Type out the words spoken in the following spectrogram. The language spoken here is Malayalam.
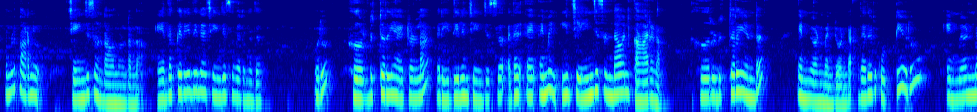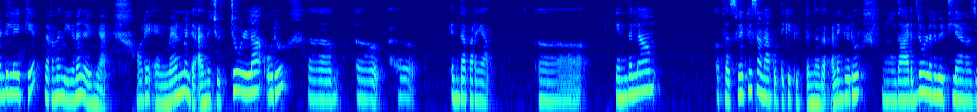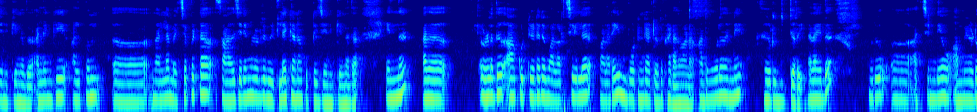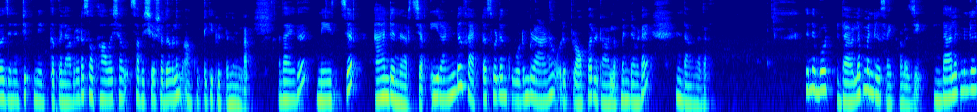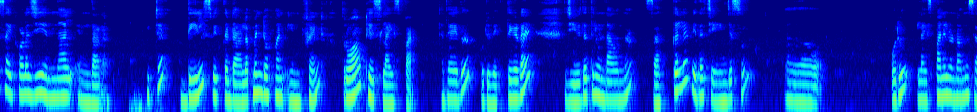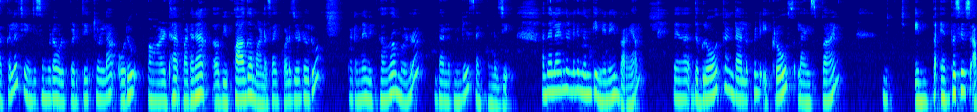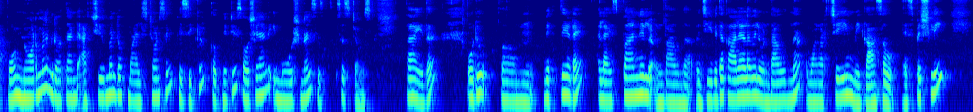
നമ്മൾ പറഞ്ഞു ചേഞ്ചസ് ഉണ്ടാകുന്നുണ്ടെന്ന് ഏതൊക്കെ രീതിയിലാണ് ചേഞ്ചസ് വരുന്നത്? ഒരു ഹെറിഡിറ്ററി ആയിട്ടുള്ള രീതിയിലും ചേഞ്ചസ് അതായത് ഐ മീൻ ഈ ചേഞ്ചസ് ഉണ്ടാവാൻ കാരണം ഹെറിഡിറ്ററി ഉണ്ട് എൻവയോൺമെന്റും ഉണ്ട്. അതായത് ഒരു കുട്ടി ഒരു എൻവയോൺമെന്റിലേക്ക് പിറന്ന് വീണ് കഴിഞ്ഞാൽ ഒരു എൻവയോൺമെന്റ് അതിന് ചുറ്റുമുള്ള ഒരു എന്താ പറയുക എന്തെല്ലാം ഫെസിലിറ്റീസാണ് ആ കുട്ടിക്ക് കിട്ടുന്നത്? അല്ലെങ്കിൽ ഒരു ദാരിദ്ര്യമുള്ളൊരു വീട്ടിലാണോ ജനിക്കുന്നത്? അല്ലെങ്കിൽ അല്പം നല്ല മെച്ചപ്പെട്ട സാഹചര്യങ്ങളുള്ളൊരു വീട്ടിലേക്കാണോ കുട്ടി ജനിക്കുന്നത്? എന്ന് അത് ഉള്ളത് ആ കുട്ടിയുടെ ഒരു വളർച്ചയിൽ വളരെ ഇമ്പോർട്ടന്റ് ആയിട്ടുള്ളൊരു ഘടകമാണ്. അതുപോലെ തന്നെ ഹെറിഡിറ്ററി അതായത് ഒരു അച്ഛന്റെയോ അമ്മയുടെയോ ജനറ്റിക് മേക്കപ്പിൽ അവരുടെ സ്വഭാവ സവിശേഷതകളും ആ കുട്ടിക്ക് കിട്ടുന്നുണ്ട്. അതായത് നേച്ചർ ആൻഡ് നർച്ചർ ഈ രണ്ട് ഫാക്ടേഴ്സോടെ കൂടുമ്പോഴാണ് ഒരു പ്രോപ്പർ ഡെവലപ്മെന്റ് അവിടെ ഉണ്ടാകുന്നത് ഇതിന്റെ about developmental psychology developmental psychology എന്നാൽ എന്താണ്? It deals with the development of an infant throughout his life span അതായത് ഒരു വ്യക്തിയുടെ ജീവിതത്തിലുണ്ടാകുന്ന സകലവിധ ചേഞ്ചസും ഒരു ലൈഫ് സ്പാനിൽ ഉണ്ടാകുന്ന സകല ചേഞ്ചസും കൂടെ ഉൾപ്പെടുത്തിയിട്ടുള്ള ഒരു പാഠ പഠന വിഭാഗമാണ്. സൈക്കോളജിയുടെ ഒരു പഠന വിഭാഗമാണ് ഡെവലപ്മെന്റൽ സൈക്കോളജി അതല്ല എന്നുണ്ടെങ്കിൽ നമുക്ക് ഇങ്ങനെയും പറയാം. The growth and development across life span emphasis അപ്പോൾ normal growth and achievement of milestones in physical cognitive, social and emotional systems അതായത് ഒരു വ്യക്തിയുടെ ലൈഫ് സ്പാനിൽ ഉണ്ടാകുന്ന ജീവിത കാലയളവിൽ ഉണ്ടാകുന്ന വളർച്ചയും വികാസവും എസ്പെഷ്യലി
